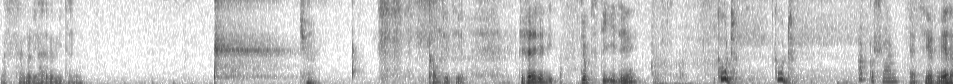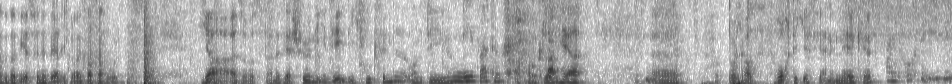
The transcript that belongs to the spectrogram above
das ist halt nur die halbe Miete. Ne? Tja. Kompliziert. Wie findet ihr die, Dups, die Idee? Gut, gut. Abgefahren. Erzählt mehr darüber, wie ihr es findet, während ich neues Wasser hole. Ja, also es ist eine sehr schöne Idee, die ich gut finde und die Nee, warte. auch vom Klang her äh, durchaus fruchtig ist wie eine Nelke. Eine fruchtige Idee.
